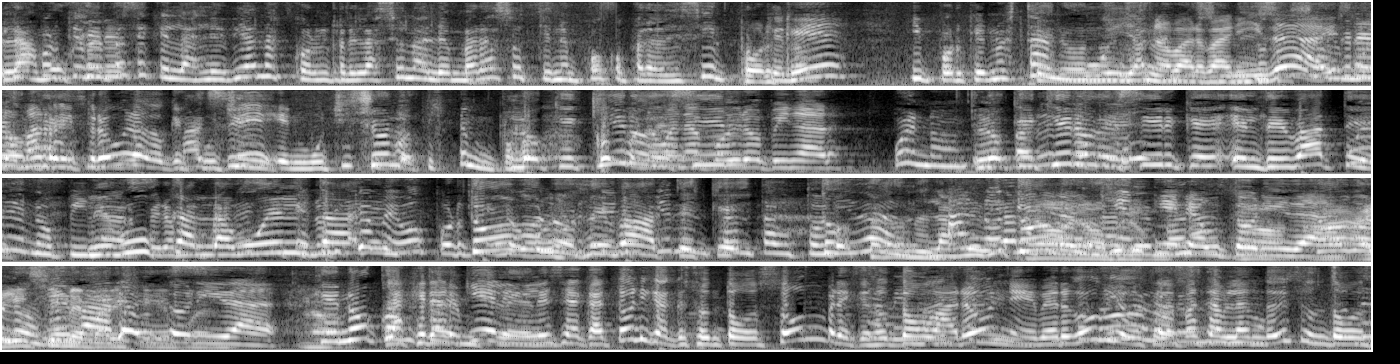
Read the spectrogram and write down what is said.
Las porque mujeres... me parece que las lesbianas con relación al embarazo tienen poco para decir. ¿Por qué? y porque no están muy... Es una barbaridad, es lo más retrógrado que escuché en muchísimo tiempo. Lo que quiero ¿Cómo no van a poder opinar? Bueno, lo que quiero decir que el debate le buscan la vuelta todos los debates que autoridad. no, ¿quién tiene autoridad? Todos los debates. autoridad? Que no la jerarquía de la Iglesia Católica que son todos hombres, que son todos varones, Bergoglio que se la pasa hablando de eso, son todos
